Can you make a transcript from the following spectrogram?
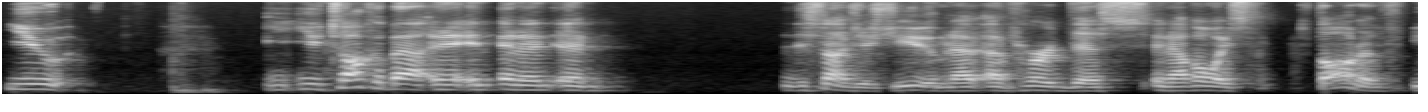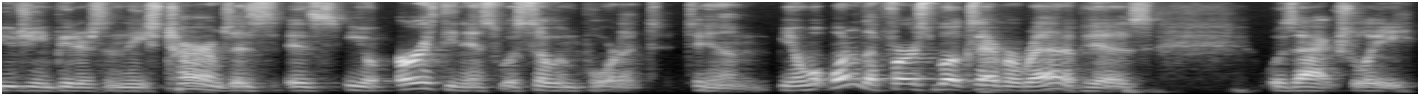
You you talk about and, and, and it's not just you. I mean, I've heard this, and I've always thought of Eugene Peterson in these terms. Is is you know, earthiness was so important to him. You know, one of the first books I ever read of his was actually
